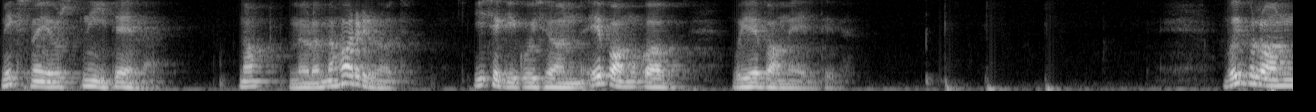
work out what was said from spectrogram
miks me just nii teeme. noh, me oleme harjunud, isegi kui see on ebamugav või ebameeldiv võib-olla on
